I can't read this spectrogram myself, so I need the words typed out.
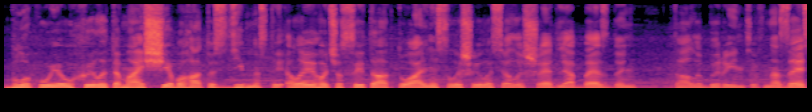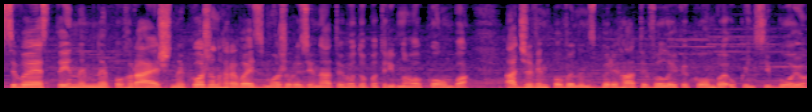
Блокує ухили та має ще багато здібностей, але його часи та актуальність лишилася лише для бездонь та лабіринтів. На ЗС ВС ти ним не пограєш, не кожен гравець зможе розігнати його до потрібного комбо, адже він повинен зберігати велике комбо у кінці бою,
